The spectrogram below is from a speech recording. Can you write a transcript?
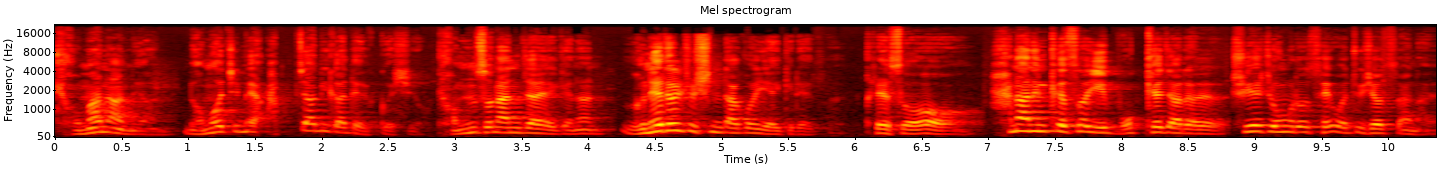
교만하면 넘어짐의 앞잡이가 될 것이요. 겸손한 자에게는 은혜를 주신다고 얘기를 했어요. 그래서 하나님께서 이 목회자를 주의 종으로 세워주셨잖아요.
